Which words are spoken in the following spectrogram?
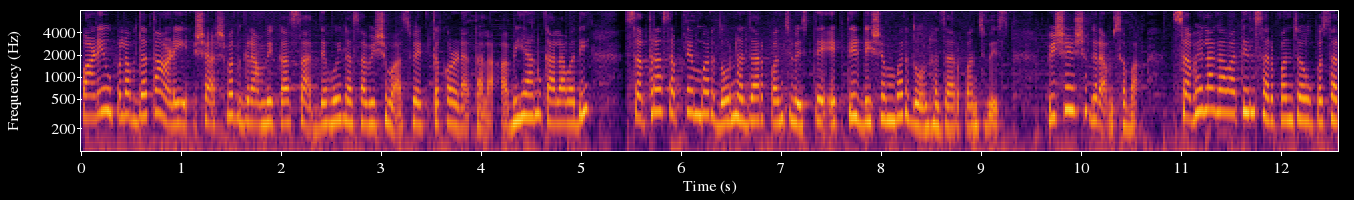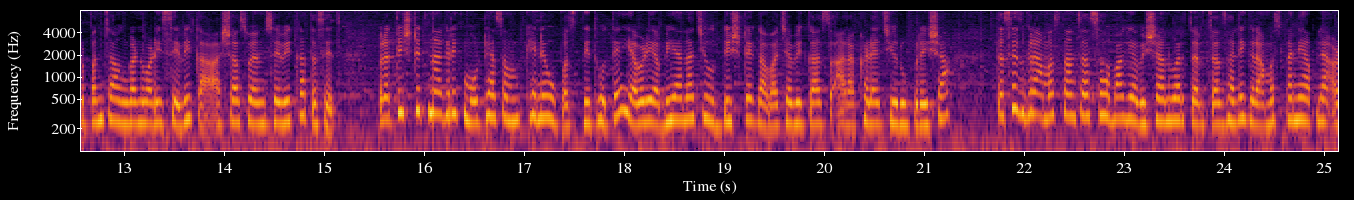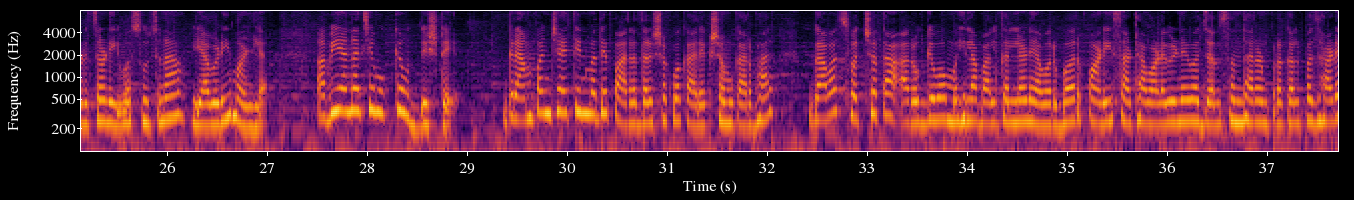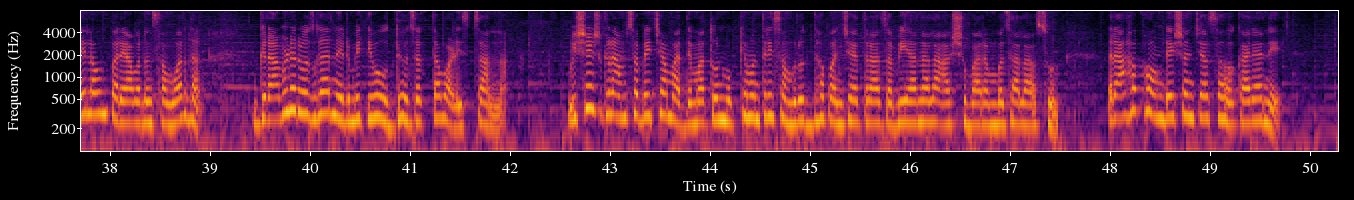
पाणी उपलब्धता आणि शाश्वत ग्रामविकास साध्य होईल असा विश्वास व्यक्त करण्यात आला. अभियान कालावधी सतरा सप्टेंबर दोन हजार पंचवीस ते एकतीस डिसेंबर दोन हजार पंचवीस. विशेष ग्रामसभा. सभेला गावातील सरपंच उपसरपंच अंगणवाडी सेविका आशा स्वयंसेविका तसेच प्रतिष्ठित नागरिक मोठ्या संख्येने उपस्थित होते. यावेळी अभियानाची उद्दिष्टे गावाच्या विकास आराखड्याची रूपरेषा तसेच ग्रामस्थांचा सहभाग या विषयांवर चर्चा झाली. ग्रामस्थांनी आपल्या अडचणी व सूचना यावेळी मांडल्या. अभियानाची मुख्य उद्दिष्टे ग्रामपंचायतींमध्ये पारदर्शक व कार्यक्षम कारभार गावात स्वच्छता आरोग्य व महिला बालकल्याण यावर भर पाणी साठा वाढविणे व जलसंधारण प्रकल्प झाडे लावून पर्यावरण संवर्धन ग्रामीण रोजगार निर्मिती व उद्योजकता वाढीस चालना विशेष ग्रामसभेच्या माध्यमातून मुख्यमंत्री समृद्ध पंचायत राज अभियानाला आज शुभारंभ झाला असून राह फाउंडेशनच्या सहकार्याने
